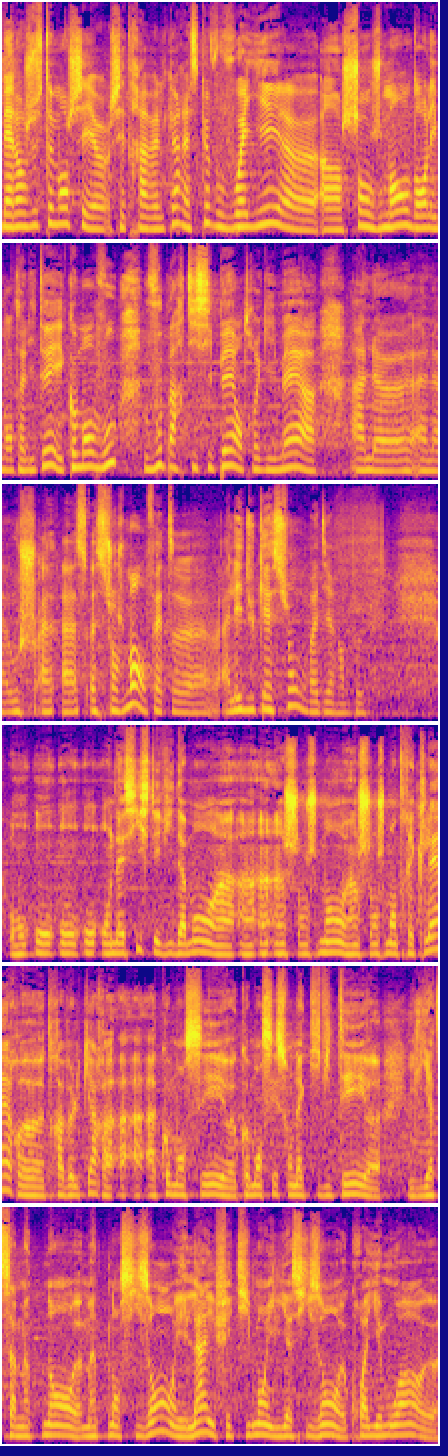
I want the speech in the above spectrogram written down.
Mais alors justement, chez, euh, chez Travelcar, est-ce que vous voyez un changement dans les mentalités et comment vous, vous participez, entre guillemets, à, à, à ce changement, en fait, à l'éducation, on va dire un peu? On, assiste évidemment à, un, changement, un changement très clair. Euh, Travelcar a, commencé, euh, commencé son activité euh, il y a de ça maintenant, maintenant six ans. Et là, effectivement, il y a six ans, croyez-moi,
